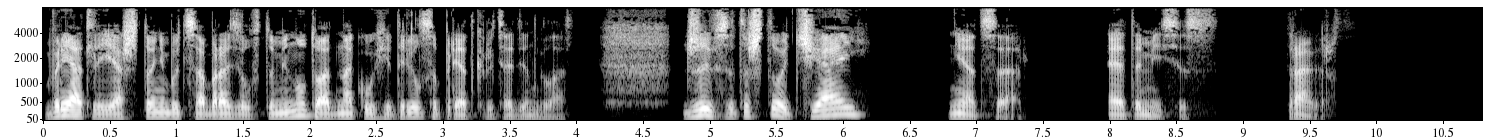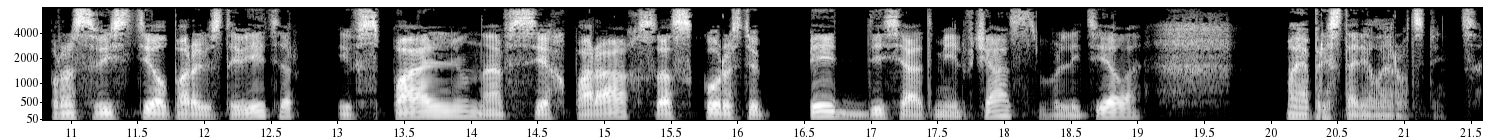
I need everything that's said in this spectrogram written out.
Вряд ли я что-нибудь сообразил в ту минуту, однако ухитрился приоткрыть один глаз. «Дживс, это что, чай?» «Нет, сэр. Это миссис Траверс». Просвистел порывистый ветер, и в спальню на всех парах со скоростью пятьдесят миль в час влетела моя престарелая родственница.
